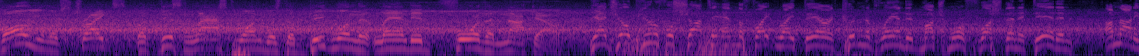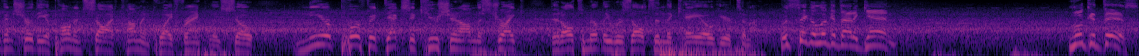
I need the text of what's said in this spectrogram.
volume of strikes, but this last one was the big one that landed for the knockout. Yeah, Joe, beautiful shot to end the fight right there. It couldn't have landed much more flush than it did, and I'm not even sure the opponent saw it coming, quite frankly. So, near perfect execution on the strike that ultimately results in the KO here tonight. Let's take a look at that again. Look at this.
